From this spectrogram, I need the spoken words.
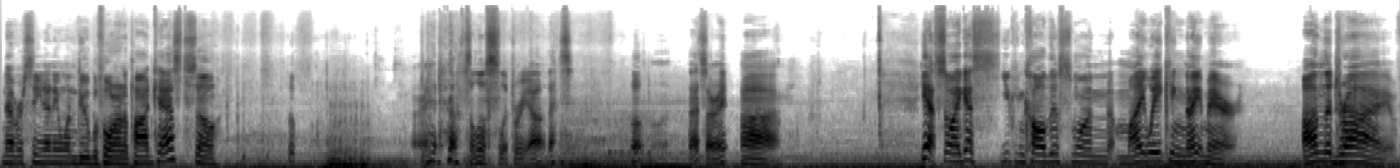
never seen anyone do before on a podcast. So, all right, it's a little slippery out. That's oh, that's all right. Uh yeah, so I guess you can call this one My Waking Nightmare on the Drive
